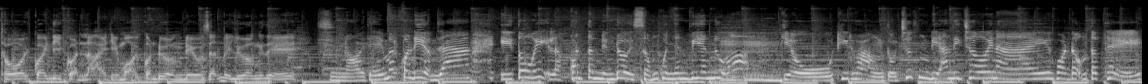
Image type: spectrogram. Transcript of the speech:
Thôi quanh đi quẩn lại thì mọi con đường đều dẫn về lương cái gì. Nói thế mất quan điểm ra. Ý tôi ý là quan tâm đến đời sống của nhân viên nữa. Ừ. Kiểu thi thoảng tổ chức đi ăn đi chơi này, Hoạt động tập thể.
